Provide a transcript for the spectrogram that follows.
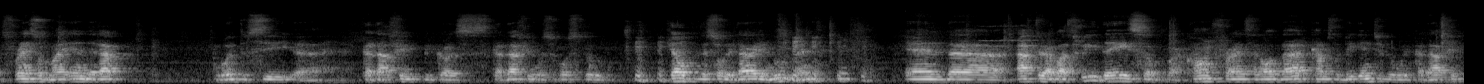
friends of mine ended up going to see uh, Gaddafi because Gaddafi was supposed to help the solidarity movement. And uh, after about three days of a conference and all that comes the big interview with Gaddafi.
